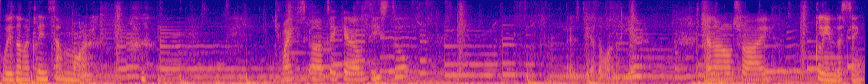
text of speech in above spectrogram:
we're gonna clean some more Mike's gonna take care of these two. There's the other one here. And I'll try clean the sink.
